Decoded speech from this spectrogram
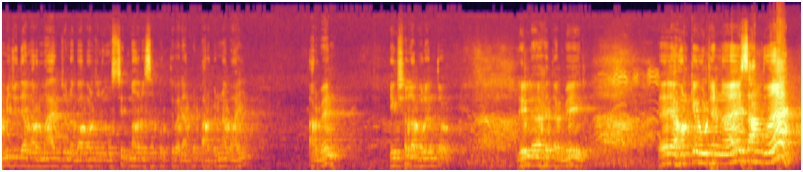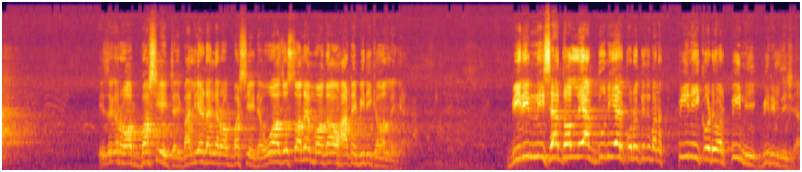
আমি যদি আমার মায়ের জন্য, বাবার জন্য মসজিদ, মাদ্রাসা করতে পারি, আপনি পারবেন না ভাই? পারবেন? ইনশাল্লাহ বলেন তো। লিল্লাহে তাকবীর। এখন কেউ উঠেন না, এই চান্দু হ্যাঁ এই জায়গার অভ্যাসই এইটাই, বালিয়াডাঙ্গার অভ্যাসই এইটা ওয়াজও চলে, মগাও, হাটে, বিড়ি খাওয়ার লেগে। বিড়ির নিশা ধরলে আর দুনিয়ার কোনো কিছু বানা পিনিক ওঠে আর পিনিক বিড়ির নিশা।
